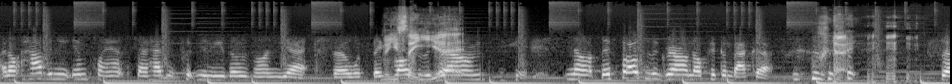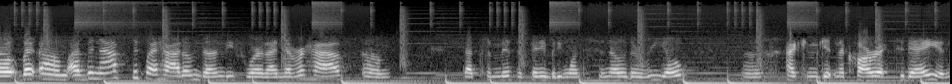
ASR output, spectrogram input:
I don't have any implants. I haven't put any of those on yet. So if they Now fall to the yet. ground, no, if they fall to the ground, I'll pick them back up. Okay. So, but um, I've been asked if I had them done before, and I never have. Um, that's a myth. If anybody wants to know, they're real. Uh, I can get in a car wreck today and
